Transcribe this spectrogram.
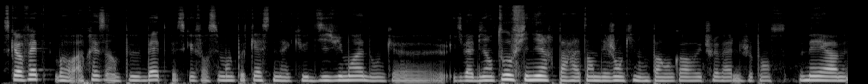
Parce qu'en fait, bon, après c'est un peu bête parce que forcément le podcast n'a que 18 mois, donc euh, il va bientôt finir par atteindre des gens qui n'ont pas encore eu de cheval, je pense. Mais euh,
